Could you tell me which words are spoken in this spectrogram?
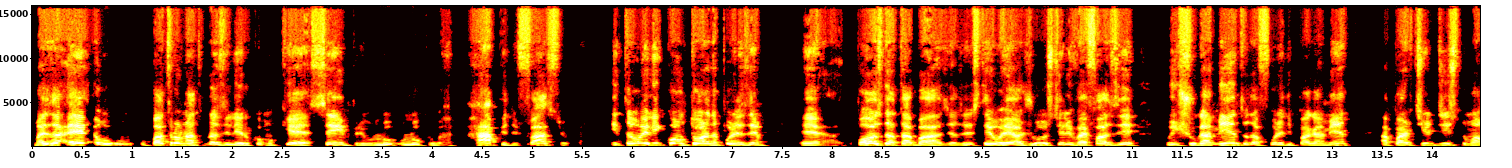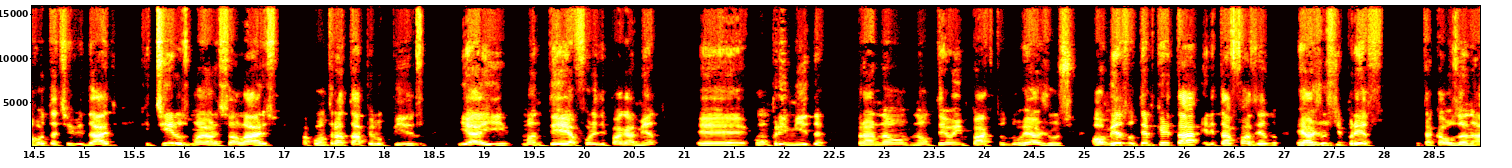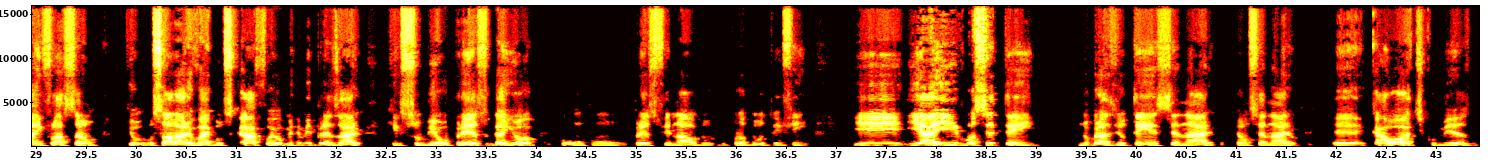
Mas é, o, o, patronato brasileiro, como quer sempre o, lucro rápido e fácil, então ele contorna, por exemplo, é, pós-database, às vezes tem o reajuste, ele vai fazer o enxugamento da folha de pagamento a partir disso, de uma rotatividade que tira os maiores salários para contratar pelo piso e aí manter a folha de pagamento é, comprimida para não, não ter o impacto do reajuste. Ao mesmo tempo que ele está ele tá fazendo reajuste de preço, está causando a inflação que o salário vai buscar, foi o mesmo empresário que subiu o preço, ganhou com, com o preço final do, do produto, enfim. E, e aí você tem, no Brasil, tem esse cenário, que é um cenário é, caótico mesmo,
